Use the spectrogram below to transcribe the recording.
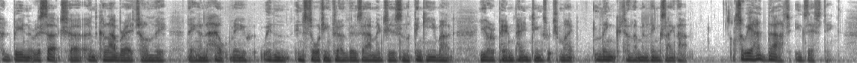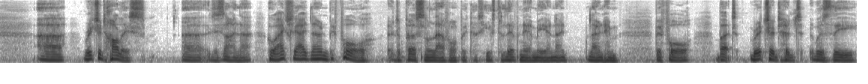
had been a researcher and collaborator on the thing and helped me in, in sorting through those images and thinking about European paintings which might link to them and things like that. So we had that existing. Uh, Richard Hollis, uh, designer who actually I'd known before at a personal level because he used to live near me and I'd known him before. But Richard had was the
